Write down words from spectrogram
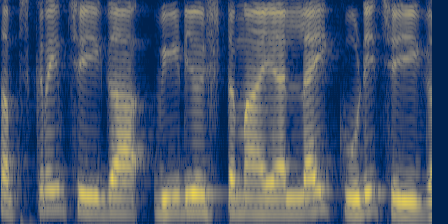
സബ്സ്ക്രൈബ് ചെയ്യുക വീഡിയോ ഇഷ്ടമായ ലൈക്ക് കൂടി ചെയ്യുക.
